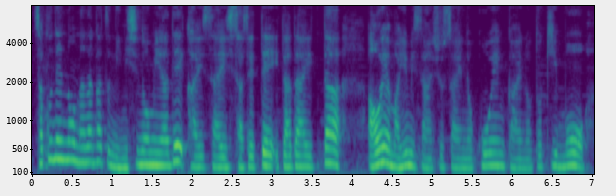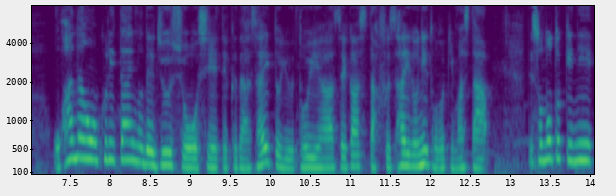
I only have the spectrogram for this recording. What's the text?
昨年の7月に西宮で開催させていただいた青山由美さん主催の講演会の時もお花を送りたいので住所を教えてくださいという問い合わせがスタッフサイドに届きましたでその時に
